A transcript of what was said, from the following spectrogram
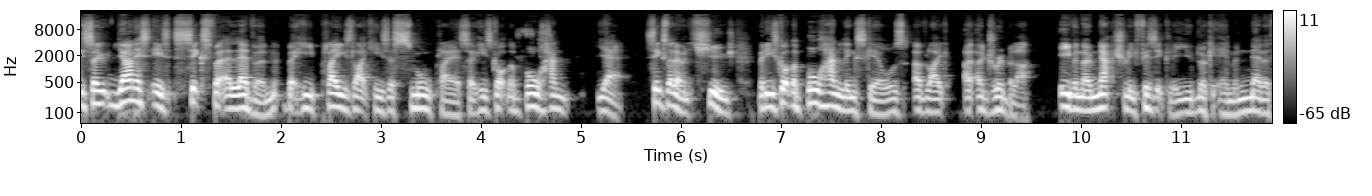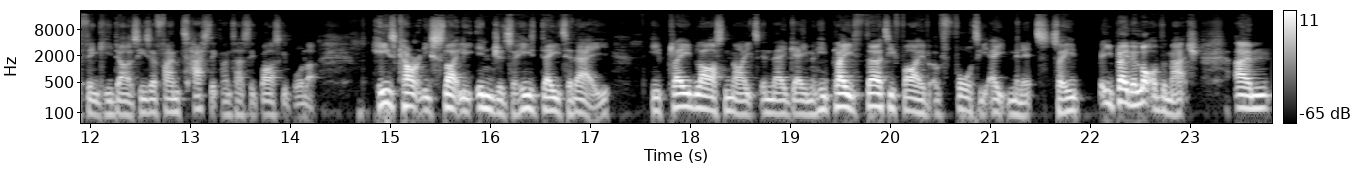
so Giannis is six foot eleven, but he plays like he's a small player. So he's got the ball hand. Yeah, six foot eleven, huge, but he's got the ball handling skills of like a, a dribbler. Even though naturally, physically, you'd look at him and never think he does. He's a fantastic, fantastic basketballer. He's currently slightly injured, so he's day to day. He played last night in their game, and he played 35 of 48 minutes. So he he played a lot of the match. Um,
